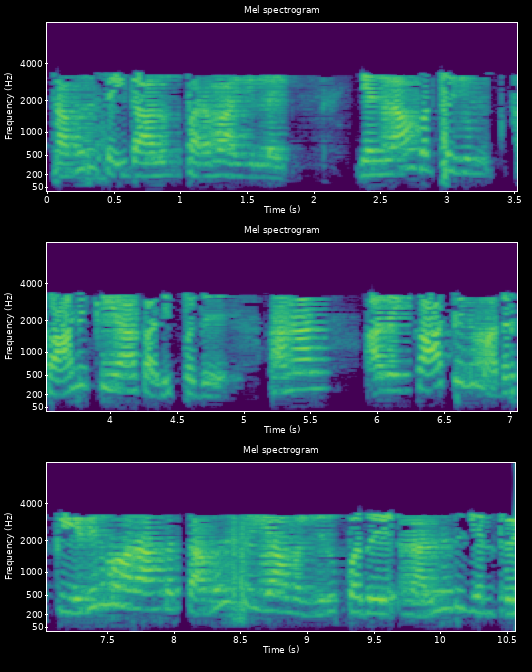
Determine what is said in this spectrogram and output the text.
தவறு செய்தாலும் பரவாயில்லை. எல்லாவற்றையும் காணிக்கையாக அளிப்பது ஆனால் அதை காட்டிலும் அதற்கு எதிர்மாறாக தவறு செய்யாமல் இருப்பது நல்லது என்று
